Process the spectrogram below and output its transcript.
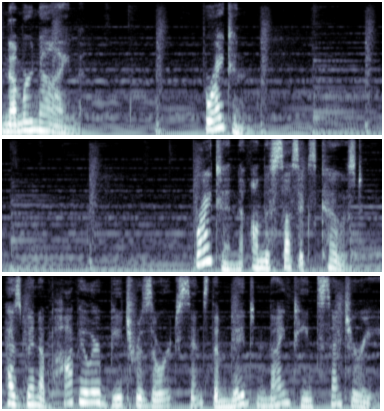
Number 9. Brighton. Brighton on the Sussex coast has been a popular beach resort since the mid-19th century.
